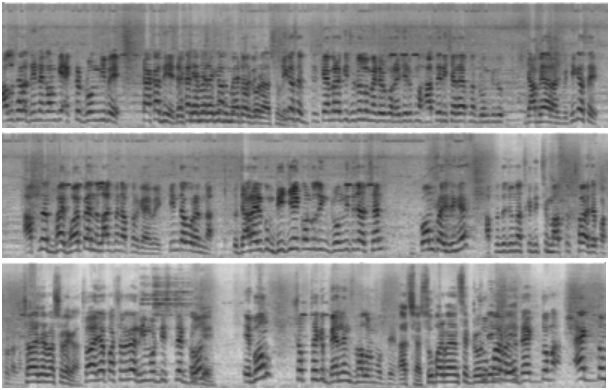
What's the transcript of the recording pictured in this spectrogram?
ভালো ছাড়া দিই না কারণ কি একটা ড্রোন নিবে টাকা দিয়ে। দেখা ক্যামেরা কিন্তু হবে। করে আসলে। ঠিক আছে ক্যামেরা কিছু হলো ম্যাটার করে। যেরকম হাতের ইশারায় আপনার ড্রোন কিন্তু যাবে আর আসবে ঠিক আছে? আপনার ভাই ভয় পেন না লাগবে না আপনার গায়ে ভাই চিন্তা করেন না। তো যারা এরকম ডিজিআই কন্ট্রোলিং ড্রোন নিতে যাচ্ছেন কম প্রাইসিং এ আপনাদের জন্য আজকে দিচ্ছি মাত্র ছয় হাজার পাঁচশো টাকা। ছয় হাজার পাঁচশো টাকা। ছয় হাজার পাঁচশো টাকা রিমোট ডিসপ্লে ড্রোন এবং সব থেকে ব্যালেন্স ভালোর মধ্যে। আচ্ছা সুপার ব্যালেন্সের ড্রোন সুপার ব্যালেন্স একদম একদম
